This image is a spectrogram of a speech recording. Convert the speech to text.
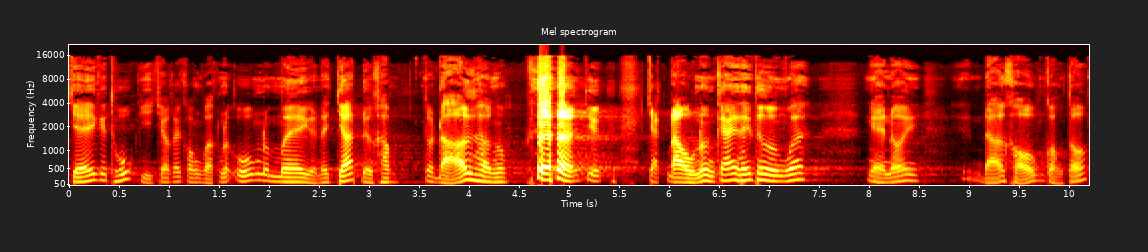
chế cái thuốc gì cho cái con vật nó uống, nó mê rồi nó chết được không? Tôi đỡ hơn không? Chứ chặt đầu nó một cái thấy thương quá. Ngài nói, đỡ khổ cũng còn tốt.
